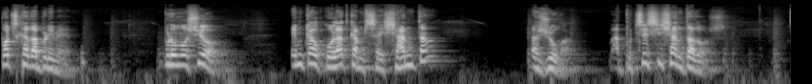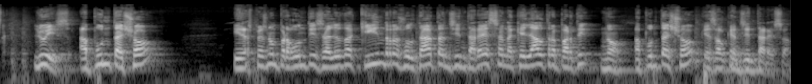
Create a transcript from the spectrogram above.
pots quedar primer. Promoció, hem calculat que amb 60 es juga. Ah, Potser 62. Lluís, apunta això i després no em preguntis allò de quin resultat ens interessa en aquell altre partit. No, apunta això, que és el que ens interessa.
